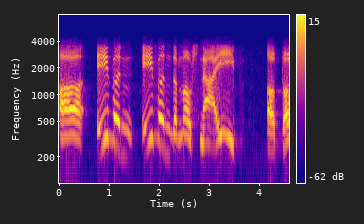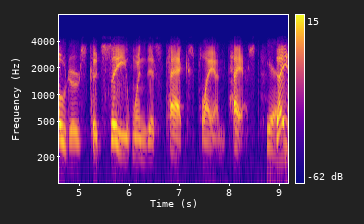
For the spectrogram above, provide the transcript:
Uh, even even the most naive of voters could see when this tax plan passed. Yeah. They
